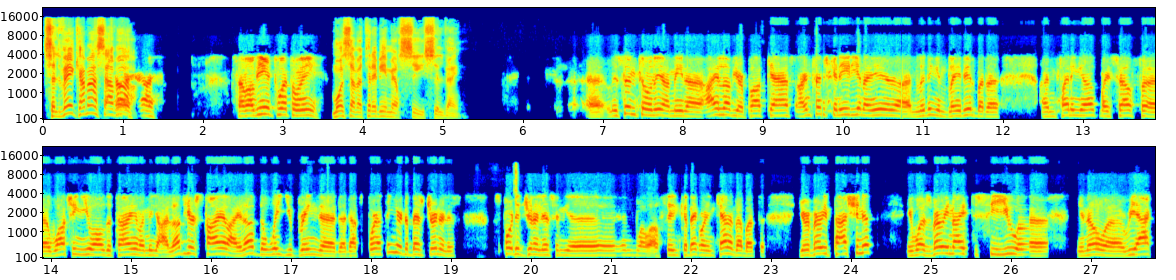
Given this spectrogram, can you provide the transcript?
Sylvain, comment ça va? Ça va bien, toi, Tony? Moi, ça va très bien, merci, Sylvain. Uh, listen, Tony. I mean, uh, I love your podcast. I'm French Canadian. I'm here. I'm living in Blainville, but uh, I'm finding out myself uh, watching you all the time. I mean, I love your style. I love the way you bring the, the that sport. I think you're the best journalist, sported journalist in, uh, in well, I'll say in Quebec or in Canada. But you're very passionate. It was very nice to see you. Uh, you know, uh, react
